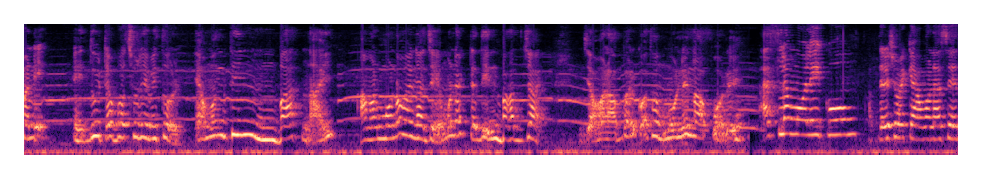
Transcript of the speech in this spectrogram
মানে এই দুইটা বছরের ভিতর এমন দিন বাদ নাই। আমার মনে হয় না যে এমন একটা দিন বাদ যায়। যে আমার আব্বার কথা মনে না পড়ে। আসসালামু আলাইকুম। আপনারা সবাই কেমন আছেন?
